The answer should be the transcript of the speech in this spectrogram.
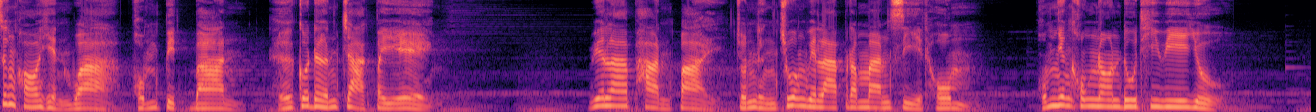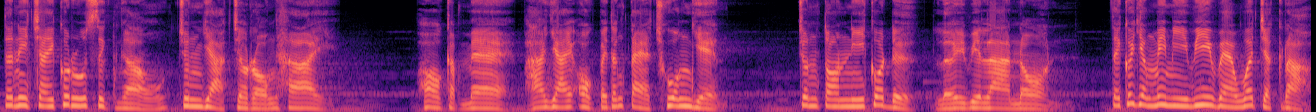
ซึ่งพอเห็นว่าผมปิดบ้าน เธอก็เดินจากไปเอง เวลาผ่านไปจนถึงช่วงเวลาประมาณสี่ทุ่มผมยังคงนอนดูทีวีอยู่ แต่ในใจก็รู้สึกเหงาจนอยากจะร้องไห้ พ่อกับแม่พายายออกไปตั้งแต่ช่วงเย็น จนตอนนี้ก็ดึกเลยเวลานอน แต่ก็ยังไม่มีวี่แววว่าจะกลับ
